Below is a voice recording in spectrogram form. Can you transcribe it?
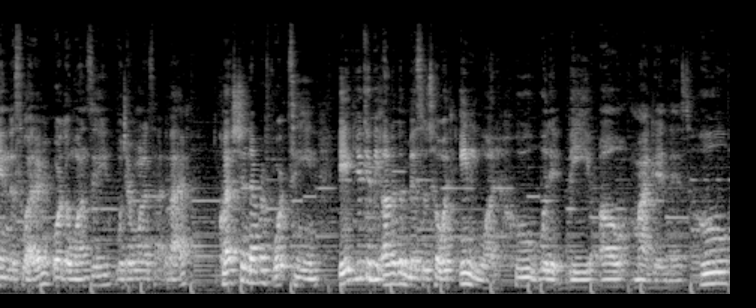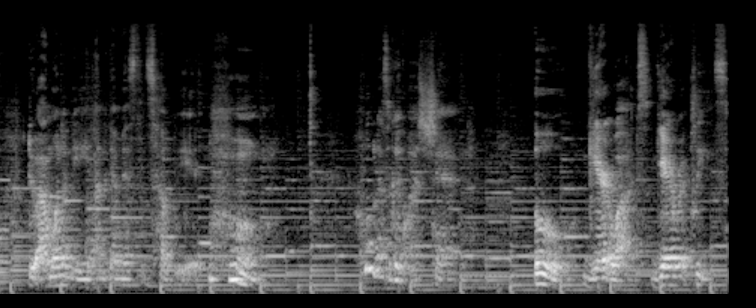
in the sweater or the onesie, whichever one I decide to buy. Question number 14. If you could be under the mistletoe with anyone, who would it be? Oh my goodness. Who do I want to be under the mistletoe with? Hmm. Ooh, that's a good question. Ooh. Garrett Watts. Garrett, please,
